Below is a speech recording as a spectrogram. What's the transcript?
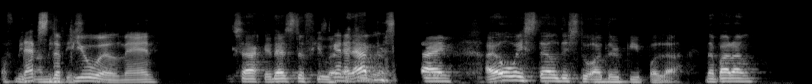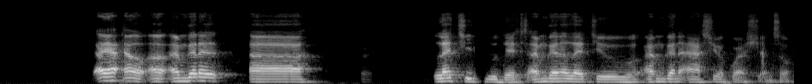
of becoming That's the fuel, man. Exactly, that's the fuel. And at the same time, I always tell this to other people uh, na parang I, uh, I'm gonna uh, let you do this. I'm gonna let you. I'm gonna ask you a question. So,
